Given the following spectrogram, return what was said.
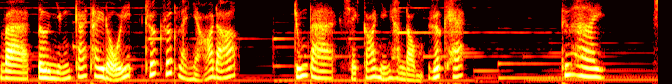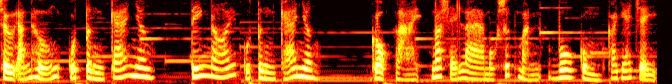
và từ những cái thay đổi rất rất là nhỏ đó, chúng ta sẽ có những hành động rất khác. Thứ hai, sự ảnh hưởng của từng cá nhân, tiếng nói của từng cá nhân gộp lại, nó sẽ là một sức mạnh vô cùng có giá trị.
